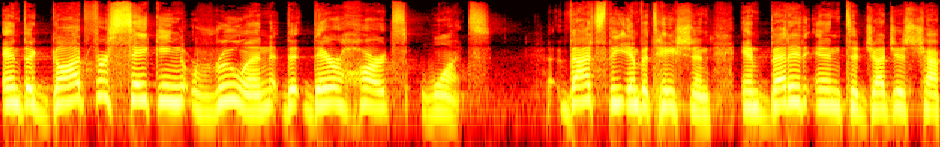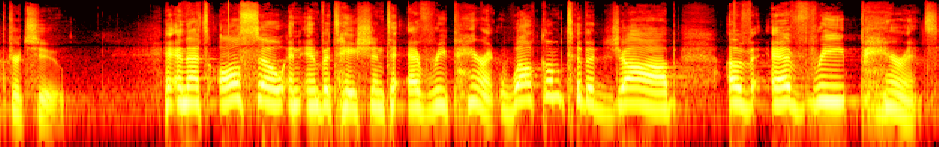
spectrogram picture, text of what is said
and the God forsaking ruin that their hearts want. That's the invitation embedded into Judges chapter 2. And that's also an invitation to every parent. Welcome to the job of every parent.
